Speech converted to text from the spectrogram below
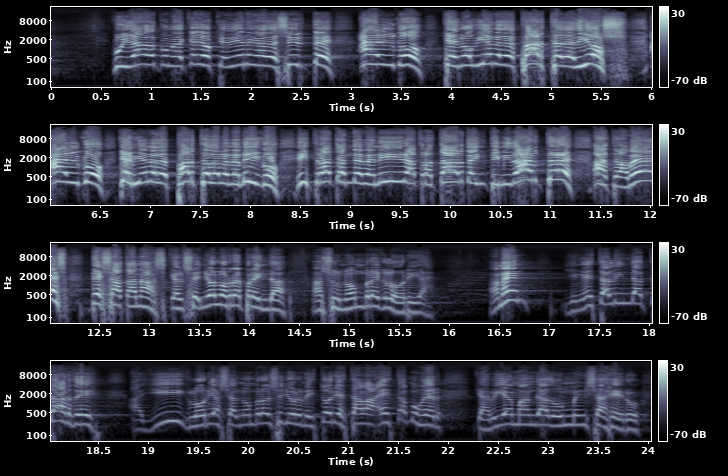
Cuidado con aquellos que vienen a decirte algo que no viene de parte de Dios, algo que viene de parte del enemigo y tratan de venir a tratar de intimidarte a través de Satanás. Que el Señor lo reprenda a su nombre gloria. Amén. Y en esta linda tarde, allí, gloria sea el nombre del Señor, en la historia estaba esta mujer que había mandado un mensajero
